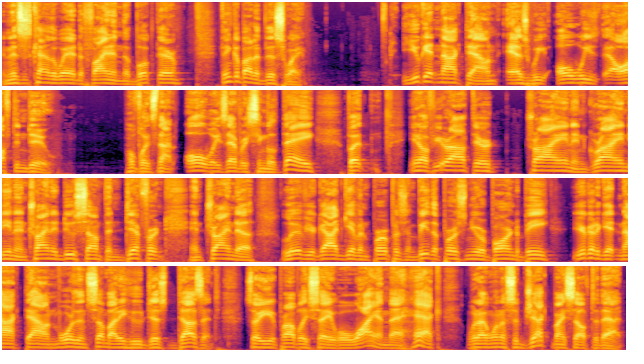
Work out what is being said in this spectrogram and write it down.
and this is kind of the way I define it in the book there, think about it this way. You get knocked down, as we always often do. Hopefully, it's not always every single day, but you know, if you're out there trying and grinding and trying to do something different and trying to live your God given purpose and be the person you were born to be, you're going to get knocked down more than somebody who just doesn't. So you probably say, well, why in the heck would I want to subject myself to that?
